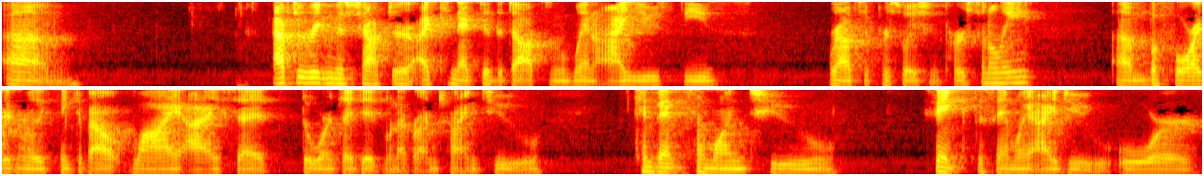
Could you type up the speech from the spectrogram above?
Um, after reading this chapter, I connected the dots and when I use these routes of persuasion personally. Um, before, I didn't really think about why I said the words I did whenever I'm trying to convince someone to think the same way I do, or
